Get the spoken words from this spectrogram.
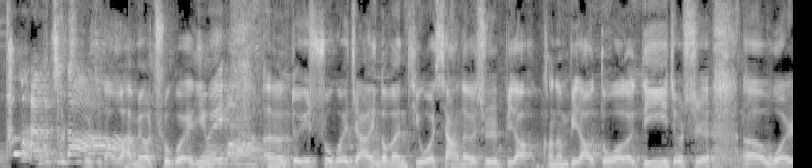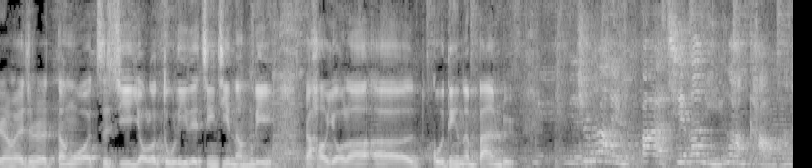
他们还不知道、啊，不知道，我还没有出柜，因为呃，对于出柜这样一个问题，我想的是比较可能比较多了。第一就是呃，我认为就是等我自己有了独立的经济能力，然后有了呃固定的伴侣，你是怕你爸切到你银行卡吗？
